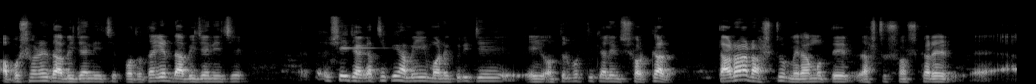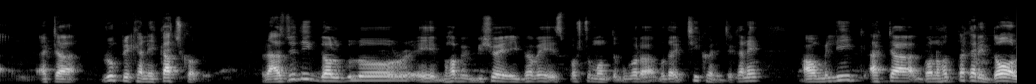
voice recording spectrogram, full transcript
অপসারণের দাবি জানিয়েছে, পদত্যাগের দাবি জানিয়েছে। সেই জায়গা থেকে আমি মনে করি যে এই অন্তর্বর্তীকালীন সরকার, তারা রাষ্ট্র মেরামতের, রাষ্ট্র সংস্কারের একটা রূপরেখা নিয়ে কাজ করবে। রাজনৈতিক দলগুলোর এইভাবে, বিষয়ে এইভাবে স্পষ্ট মন্তব্য করা বোধহয় ঠিক হয়নি, যেখানে আওয়ামী লীগ একটা গণহত্যাকারী দল,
